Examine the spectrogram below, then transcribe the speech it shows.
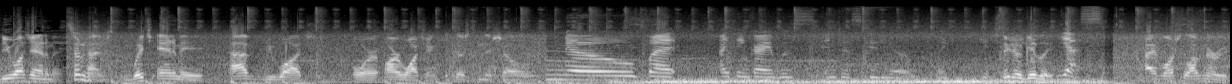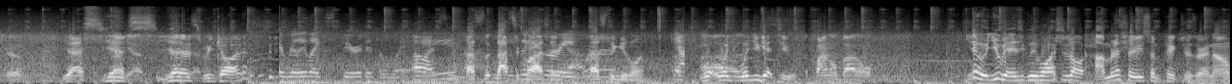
Do you watch anime? Sometimes. Which anime have you watched or are watching? Ghost in the Shell. No, but I think I was into studio. Like, Ghibli. Studio Ghibli. Yes. I've watched a lot of Naruto. Yes, yes, Yes. yes, we got it. I really like Spirited Away. Oh, I've seen that. That's the, that's the a classic. great That's the good one. Yeah. What what what'd you get to? The Final Battle. Dude, you basically watched it all. I'm gonna show you some pictures right now,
